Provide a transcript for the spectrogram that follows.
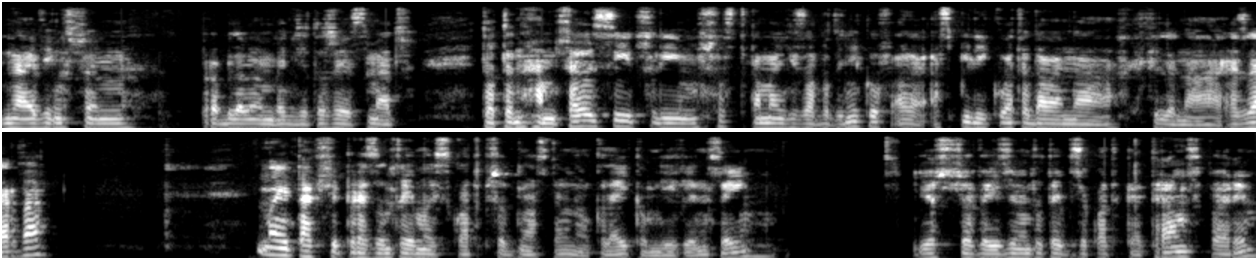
największym problemem będzie to, że jest mecz Tottenham-Chelsea, czyli szóstka moich zawodników, ale Aspilicueta dałem na chwilę na rezerwę. No i tak się prezentuje mój skład przed następną kolejką mniej więcej. Jeszcze wejdziemy tutaj w zakładkę transfery.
